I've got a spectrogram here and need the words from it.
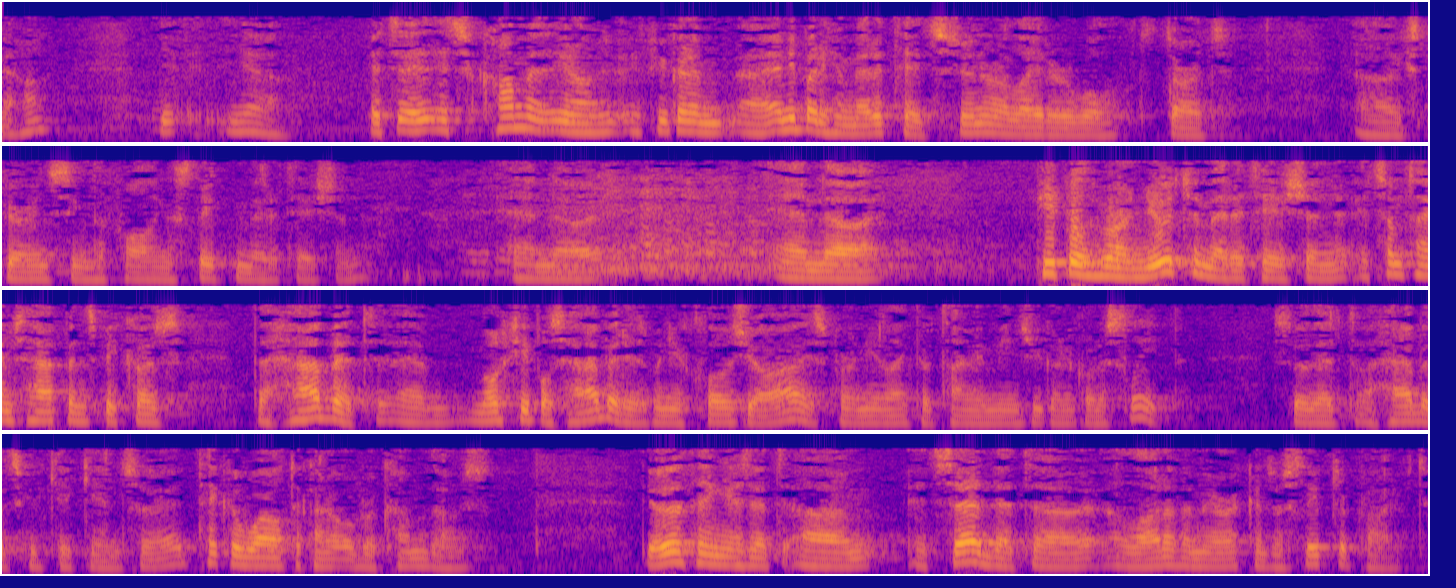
Uh-huh. Yeah. It's it's common, you know, if you're going to, uh, anybody who meditates sooner or later will start uh, experiencing the falling asleep meditation. And, uh, and uh, people who are new to meditation, it sometimes happens because the habit, uh, most people's habit is when you close your eyes for any length of time, it means you're going to go to sleep. So that habits can kick in. So it take a while to kind of overcome those. The other thing is that um, it's said that uh, a lot of Americans are sleep deprived.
